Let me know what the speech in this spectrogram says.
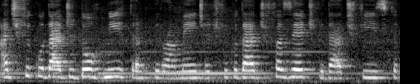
a dificuldade de dormir tranquilamente, a dificuldade de fazer atividade física,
